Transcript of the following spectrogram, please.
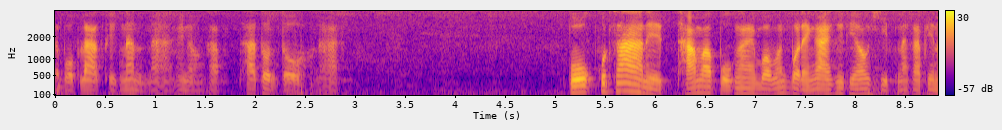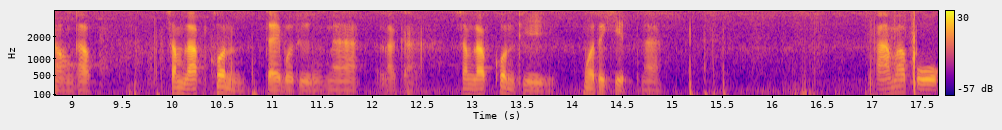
ระบบรากถึงนั่นนะฮะพี่น้องครับ ถ้าต้นโตนะฮะปลูกพุทรานี่ถามว่าปลูกง่ายบ่มันบ่ได้ง่ายคือที่เฮาคิดนะครับ พี่น้องครับสำหรับคนใจบ่ถึงนะฮะแล้วก็สำหรับคนที่มัวแต่คิดนะ ถามว่าปลูก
